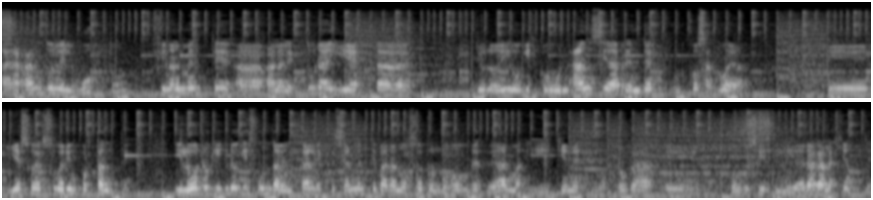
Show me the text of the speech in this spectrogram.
agarrándole el gusto finalmente a, a la lectura y esta yo lo digo que es como un ansia de aprender cosas nuevas. Eh, y eso es súper importante. Y lo otro que creo que es fundamental, especialmente para nosotros los hombres de armas y quienes nos toca eh, conducir y liderar a la gente,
